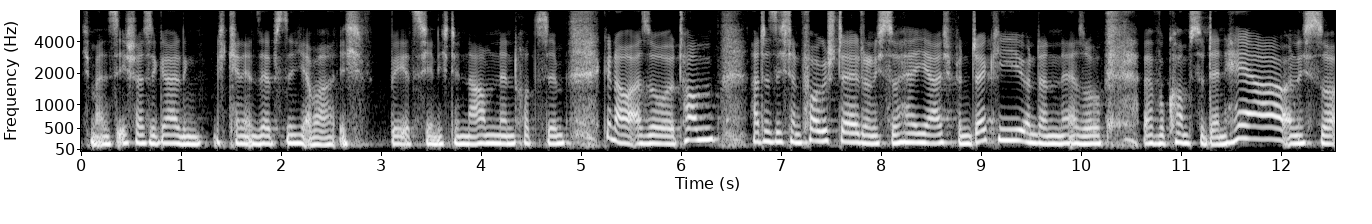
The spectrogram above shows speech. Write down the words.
Ich meine, ist eh scheißegal, ich kenne ihn selbst nicht, aber ich will jetzt hier nicht den Namen nennen, trotzdem. Genau, also Tom hatte sich dann vorgestellt und ich so, hey, ja, ich bin Jackie. Und dann er so, äh, wo kommst du denn her? Und ich so,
